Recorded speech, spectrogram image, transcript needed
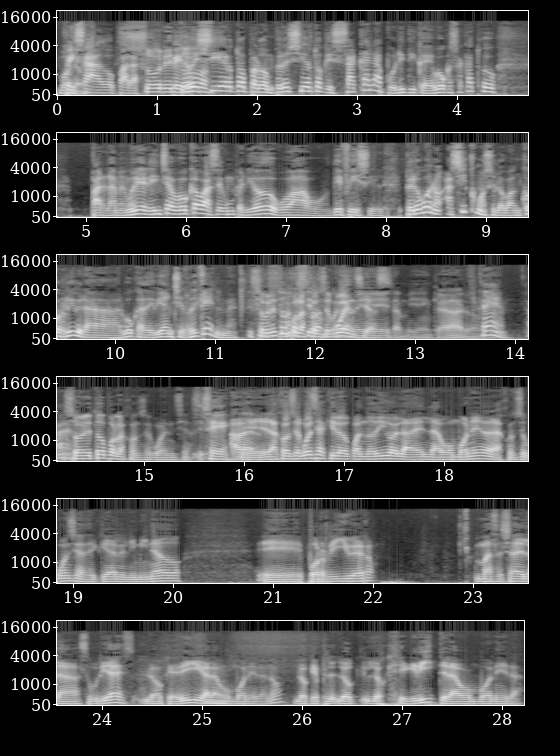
Bueno, pesado para... sobre pero todo- es cierto, perdón, pero es cierto que saca la política de Boca, saca todo para la memoria del hincha de Boca va a ser un periodo, wow, difícil. Pero bueno, así como se lo bancó River a- al Boca de Bianchi y Riquelme. Y sobre todo No por las la consecuencias. también, claro. Sí, ah. Sobre todo por las consecuencias. Sí. A ver, las consecuencias, quiero cuando digo la, en la bombonera, las consecuencias de quedar eliminado eh, por River, más allá de la seguridad, es lo que diga la bombonera, ¿no? Lo que, lo, lo que grite la bombonera.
